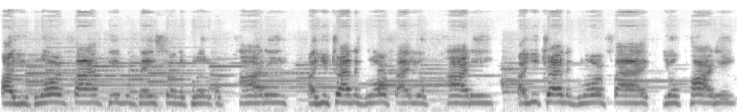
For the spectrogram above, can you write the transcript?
Are you glorifying people based on the political party? Are you trying to glorify your party? Are you trying to glorify your party?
